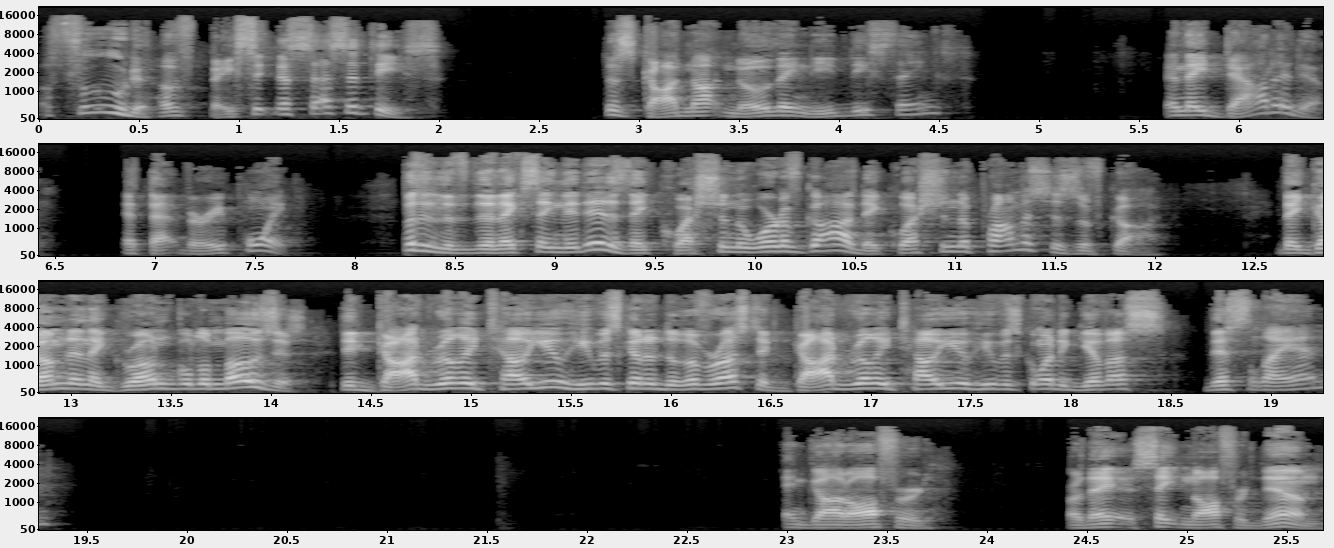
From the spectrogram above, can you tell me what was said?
of food, of basic necessities. Does God not know they need these things? And they doubted him at that very point. But then the, next thing they did is they questioned the word of God, they questioned the promises of God. They gummed and they grumbled to Moses. Did God really tell you he was going to deliver us? Did God really tell you he was going to give us this land? And God offered, or they, Satan offered them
